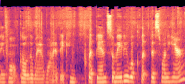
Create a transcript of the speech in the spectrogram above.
They won't go the way I wanted. They can clip in. So maybe we'll clip this one here.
